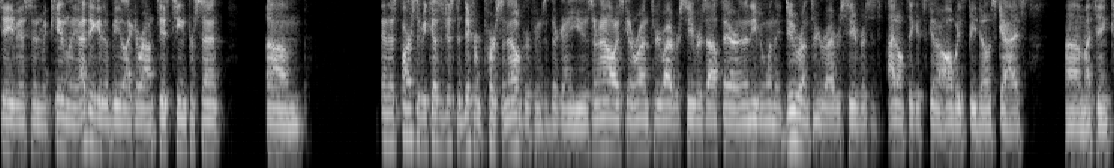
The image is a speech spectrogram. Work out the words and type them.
Davis, and McKinley. I think it'll be like around 15 percent. Um, and that's partially because of just the different personnel groupings that they're going to use. They're not always going to run three wide receivers out there, and then even when they do run three wide receivers, I don't think it's going to always be those guys. Um, I think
